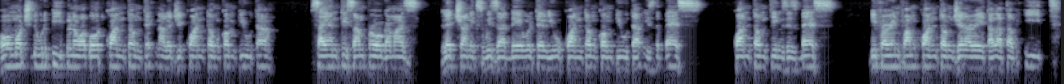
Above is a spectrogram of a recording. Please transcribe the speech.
How much do the people know about quantum technology, quantum computer? Scientists and programmers, electronics wizard, they will tell you quantum computer is the best. Quantum things is best. Different from quantum generate a lot of heat.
